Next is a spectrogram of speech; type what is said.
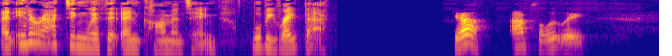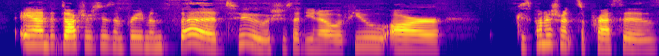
and interacting with it and commenting. We'll be right back. Yeah, absolutely. And Dr. Susan Friedman said, too, she said, you know, if you are, because punishment suppresses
